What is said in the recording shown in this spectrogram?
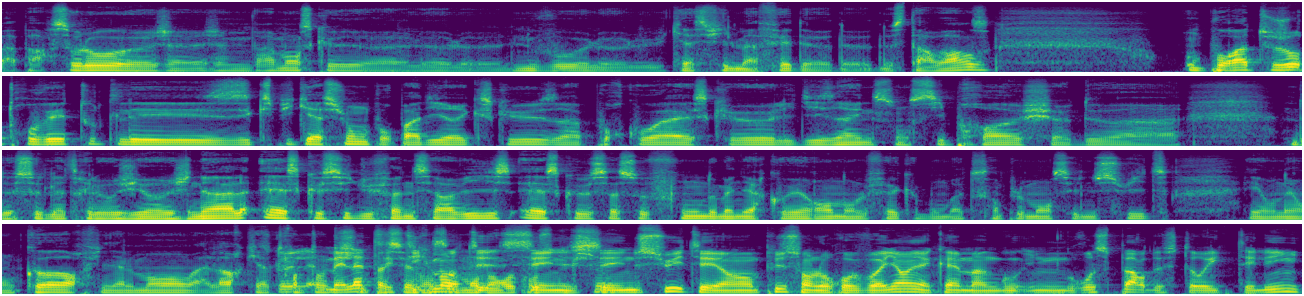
à part Solo, euh, j'ai- j'aime vraiment ce que euh, le, nouveau le, Lucasfilm a fait de- de Star Wars. On pourra toujours trouver toutes les explications, pour pas dire excuses, à pourquoi est-ce que les designs sont si proches de, euh, de ceux de la trilogie originale. Est-ce que c'est du fan service? Est-ce que ça se fond de manière cohérente dans le fait que bon bah tout simplement c'est une suite et on est encore finalement alors qu'il y a 30 ans mais là, techniquement, c'est une, suite et en plus, en le revoyant, il y a quand même un une grosse part de storytelling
